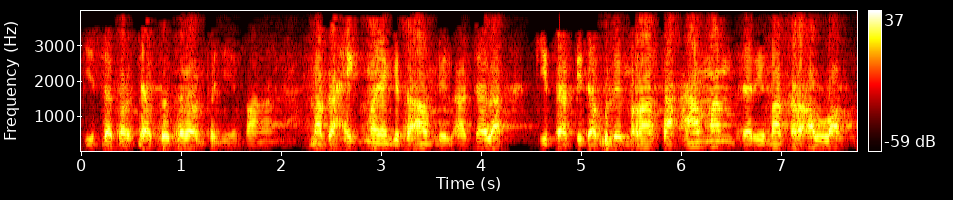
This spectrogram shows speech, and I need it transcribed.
bisa terjatuh dalam penyimpangan. Maka hikmah yang kita ambil adalah kita tidak boleh merasa aman dari makar Allah.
